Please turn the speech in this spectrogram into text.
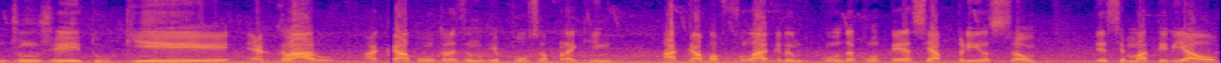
de um jeito que, é claro, acabam trazendo repulsa para quem acaba flagrando quando acontece a apreensão desse material.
